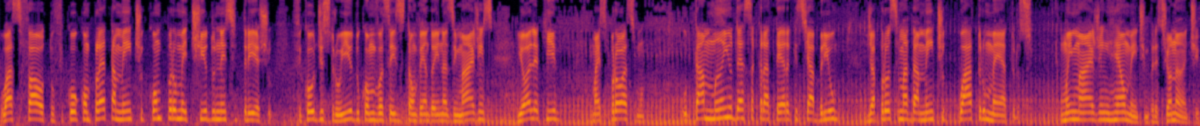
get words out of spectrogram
O asfalto ficou completamente comprometido nesse trecho. Ficou destruído, como vocês estão vendo aí nas imagens. E olha aqui, mais próximo, o tamanho dessa cratera que se abriu de aproximadamente 4 metros. Uma imagem realmente impressionante.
